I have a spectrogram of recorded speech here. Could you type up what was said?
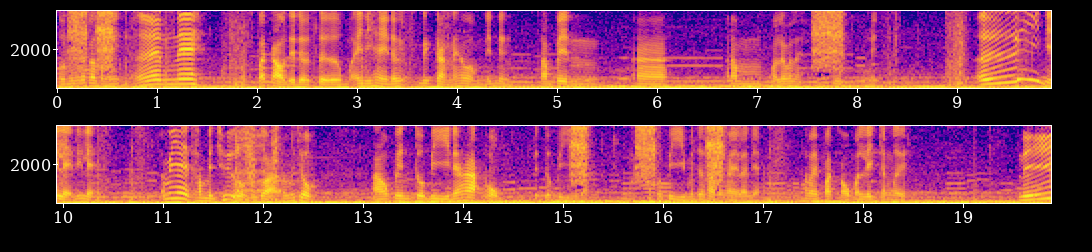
ตรงนี้แล้วก็ตรงนี้เอ้ยนี่ป้าเก่าเดี๋ยวเติมไอ้นี่ให้ด้วยด้วยกันนะครับผมนิดนึงทำเป็นอ่า อืมเขาเรียกว่าอะไรนี่ตรงนี้เอ้ยนี่แหละนี่แหละไม่ใช่ทำเป็นชื่อผมดีกว่าท่านผู้ชม เอาเป็นตัว B นะครับผมเป็นตัว B นะตัว B มันจะทำยังไงล่ะเนี่ยทำไมปลาเก๋ามันเล็กจังเลย นี่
